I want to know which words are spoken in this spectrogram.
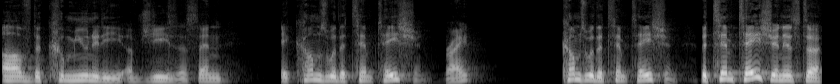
of the community of Jesus. And it comes with a temptation, right? Comes with a temptation. The temptation is to,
